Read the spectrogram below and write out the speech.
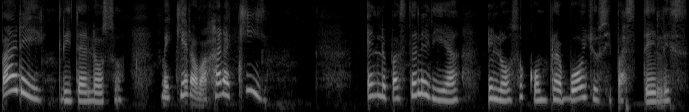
¡Pare! grita el oso. Me quiero bajar aquí. En la pastelería, el oso compra bollos y pasteles.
